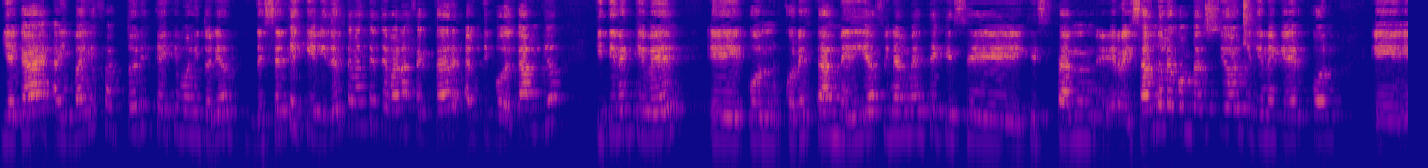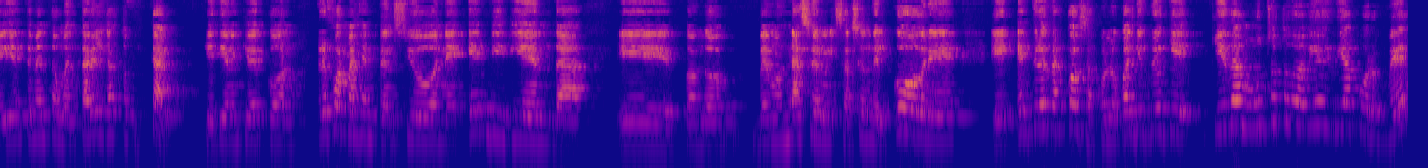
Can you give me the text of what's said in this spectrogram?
Y acá hay varios factores que hay que monitorear de cerca y que evidentemente te van a afectar al tipo de cambio, que tienen que ver eh, con, estas medidas finalmente que se, que están eh, realizando la convención, que tiene que ver con, eh, evidentemente, aumentar el gasto fiscal, que tienen que ver con reformas en pensiones, en vivienda, cuando vemos nacionalización del cobre, entre otras cosas, por lo cual yo creo que queda mucho todavía hoy día por ver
